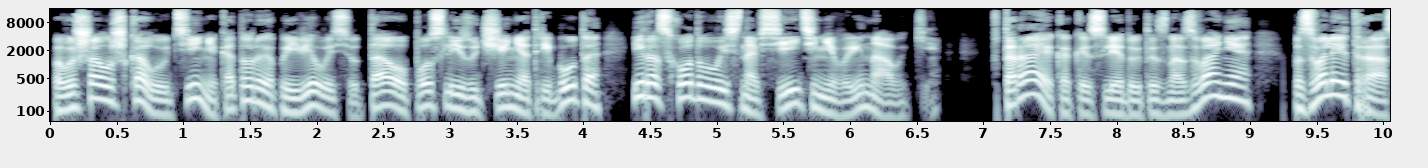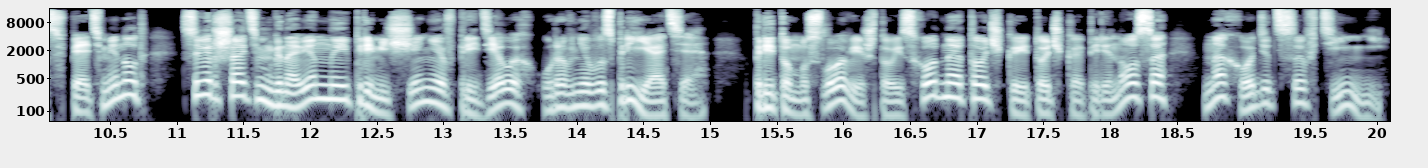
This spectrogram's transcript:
повышал шкалу тени, которая появилась у Тао после изучения атрибута и расходовалась на все теневые навыки. Вторая, как и следует из названия, позволяет раз в 5 минут совершать мгновенные перемещения в пределах уровня восприятия, при том условии, что исходная точка и точка переноса находятся в тени.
